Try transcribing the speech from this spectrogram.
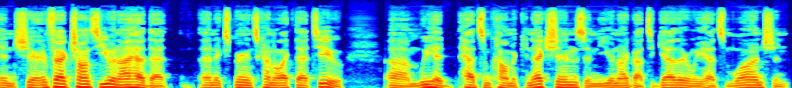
and share? In fact, Chauncey, you and I had that, an experience kind of like that too. Um, we had had some common connections and you and I got together and we had some lunch and,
